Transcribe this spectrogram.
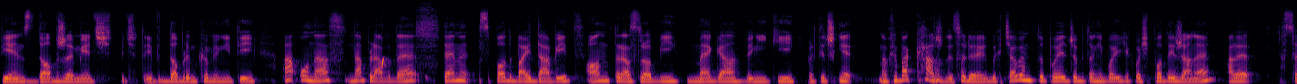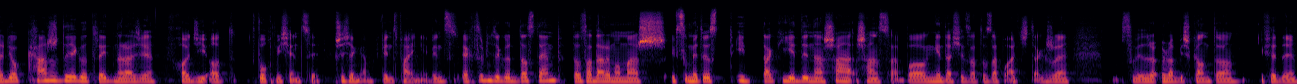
więc dobrze mieć, być tutaj w dobrym community, a u nas naprawdę ten spot by Dawid, on teraz robi mega wyniki, praktycznie no chyba każdy, serio, jakby chciałbym tu powiedzieć, żeby to nie było jakoś podejrzane, ale serio, każdy jego trade na razie wchodzi od dwóch miesięcy. Przysięgam, więc fajnie. Więc jak chcesz mieć tego dostęp, to za darmo masz i w sumie to jest i tak jedyna sza- szansa, bo nie da się za to zapłacić, także sobie ro- robisz konto i wtedy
